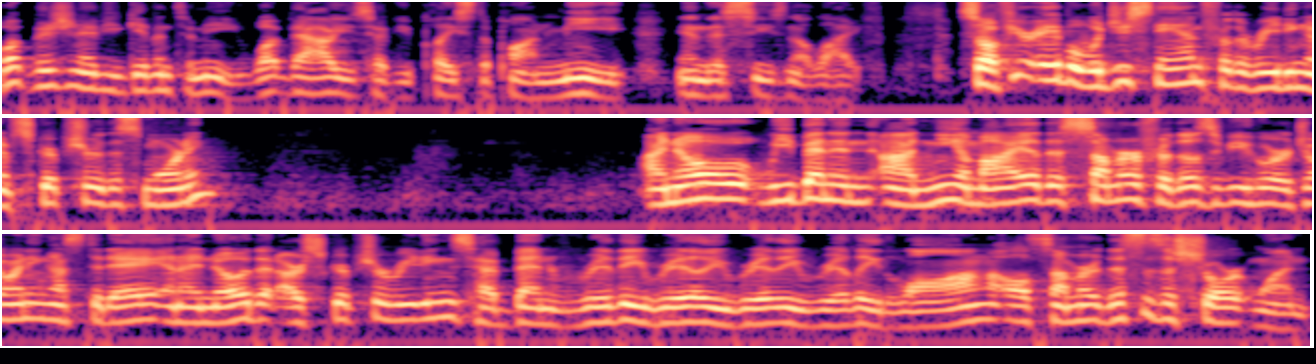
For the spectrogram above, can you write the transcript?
what vision have you given to me? What values have you placed upon me in this season of life? So, if you're able, would you stand for the reading of Scripture this morning? I know we've been in uh, Nehemiah this summer for those of you who are joining us today, and I know that our scripture readings have been really, really, really, really long all summer. This is a short one.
